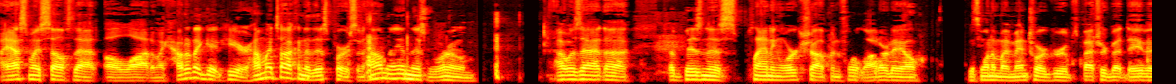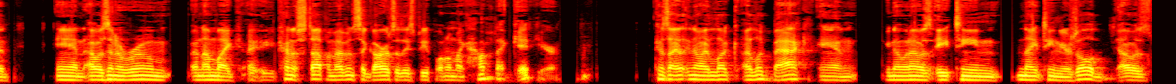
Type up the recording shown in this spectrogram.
I ask myself that a lot. I'm like, how did I get here? How am I talking to this person? How am I in this room? I was at a, a business planning workshop in Fort Lauderdale with one of my mentor groups, Patrick Bet-David, and I was in a room and I'm like, I kind of stop. I'm having cigars with these people, and I'm like, how did I get here? Because I, you know, I look, I look back, and you know, when I was 18, 19 years old, I was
